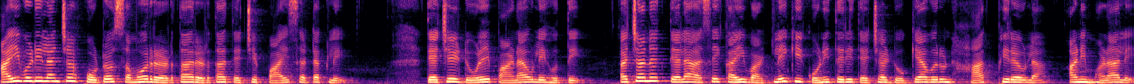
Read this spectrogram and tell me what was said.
आईवडिलांच्या फोटोसमोर रडता रडता त्याचे पाय सटकले. त्याचे डोळे पाणावले होते. अचानक त्याला असे काही वाटले की कोणीतरी त्याच्या डोक्यावरून हात फिरवला आणि म्हणाले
